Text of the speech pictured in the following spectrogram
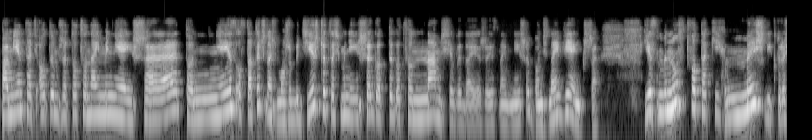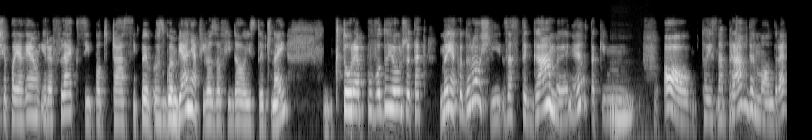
pamiętać o tym, że to, co najmniejsze, to nie jest ostateczność, może być jeszcze coś mniejszego od tego, co nam się wydaje, że jest najmniejsze, bądź największe. Jest mnóstwo takich myśli, które się pojawiają i refleksji podczas zgłębiania filozofii daoistycznej, które powodują, że tak my jako dorośli zastygamy nie? takim, mm. o, to jest naprawdę mądre,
